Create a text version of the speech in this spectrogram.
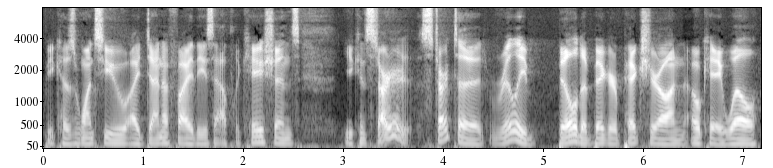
because once you identify these applications, you can start start to really build a bigger picture on okay, well,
